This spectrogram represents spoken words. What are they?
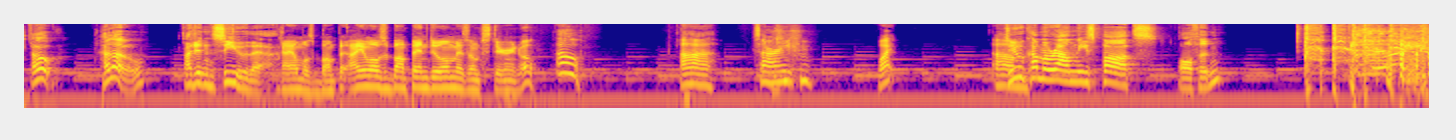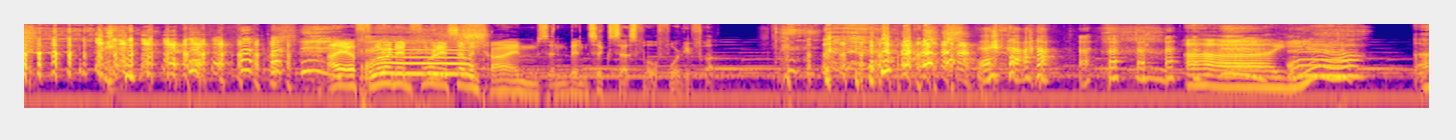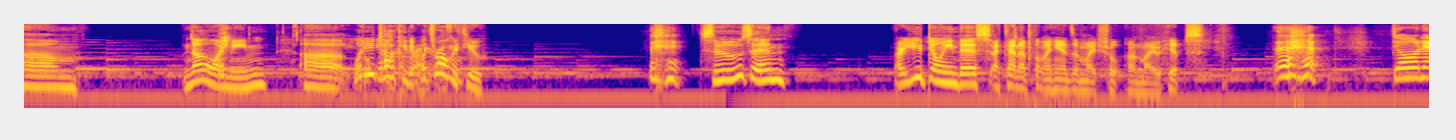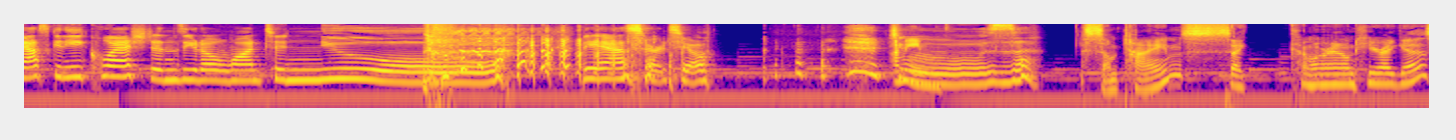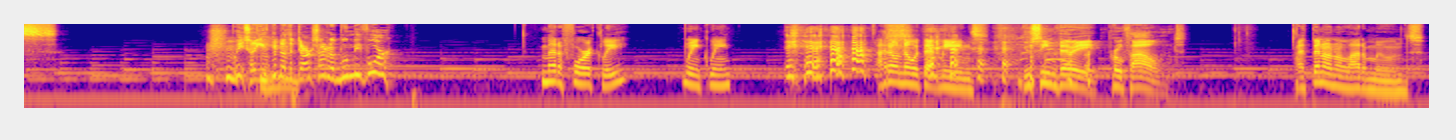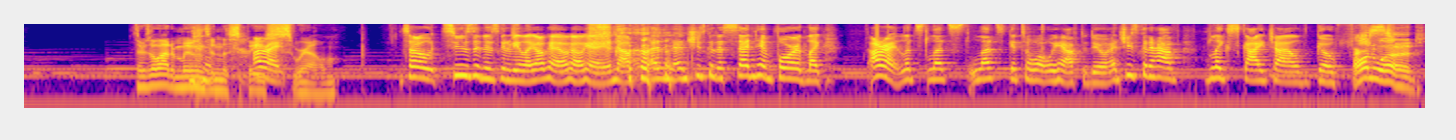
Oh, hello. I didn't see you there. I almost bump it. I almost bump into him as I'm staring. Oh, Oh. Uh, sorry. what? Um, do you come around these parts often? I have flirted 47 times and been successful 45. uh, yeah. Um, no, I mean, uh, what are you talking about? What's wrong with you? Susan, are you doing this? I kind of put my hands on my shou- on my hips. don't ask any questions you don't want to know the answer to. I mean- Sometimes I come around here, I guess. Wait, so you've been to the dark side of the moon before? Metaphorically, wink, wink. I don't know what that means. You seem very profound. I've been on a lot of moons. There's a lot of moons in the space right. realm. So Susan is gonna be like, okay, okay, okay, enough, and and she's gonna send him forward like, all right, let's let's let's get to what we have to do, and she's gonna have Blake Skychild go first. Onward.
